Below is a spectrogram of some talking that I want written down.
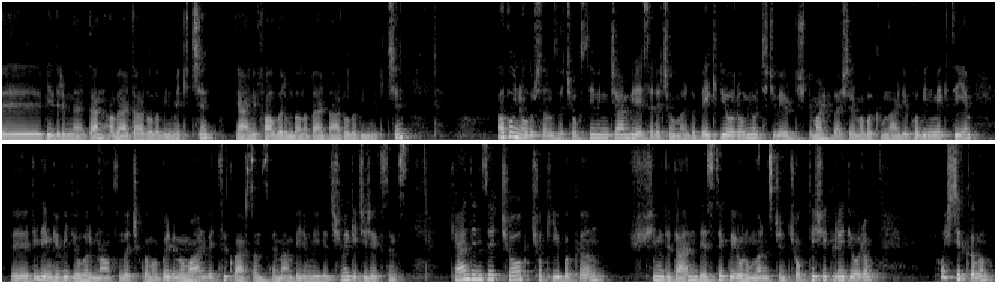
Ee, bildirimlerden haberdar olabilmek için. Yani fallarımdan haberdar olabilmek için. Abone olursanız da çok sevineceğim. Bireysel açılımları da bekliyorum. Yurt içi ve yurt dışı tüm arkadaşlarıma bakımlar yapabilmekteyim. Ee, dediğim gibi videolarımın altında açıklama bölümü var ve tıklarsanız hemen benimle iletişime geçeceksiniz. Kendinize çok çok iyi bakın. Şimdiden destek ve yorumlarınız için çok teşekkür ediyorum. Hoşçakalın.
